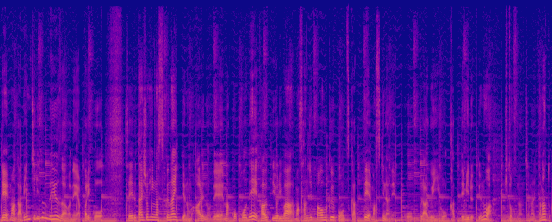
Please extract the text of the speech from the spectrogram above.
で、まあ、 DaVinci Resolve ユーザーはね、やっぱりこう、セール対象品が少ないっていうのもあるので、まあ、ここで買うっていうよりは、まあ、30%オフクーポンを使って、まあ、好きなね、こう、プラグインを買ってみるっていうのは一つなんじゃないかなと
